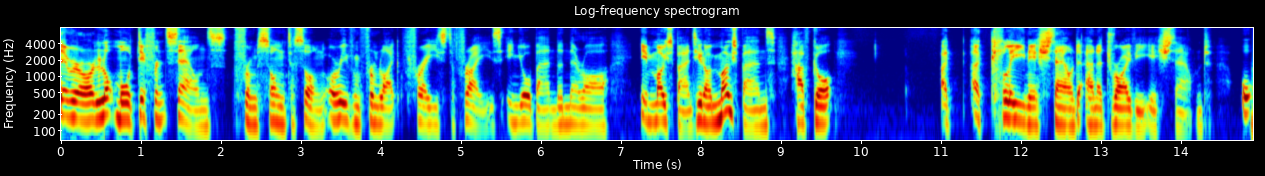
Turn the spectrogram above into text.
There are a lot more different sounds from song to song, or even from like phrase to phrase in your band than there are in most bands. You know, most bands have got a, a cleanish sound and a drivey-ish sound. Or,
